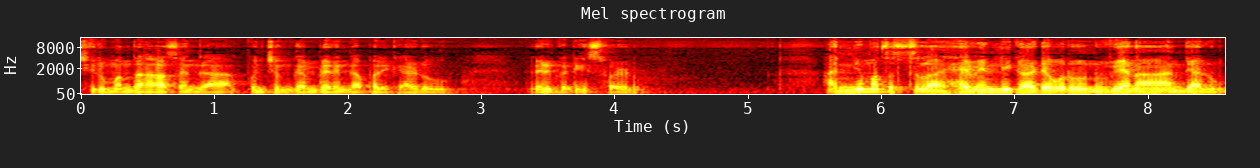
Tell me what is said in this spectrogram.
చిరు మందహాసంగా కొంచెం గంభీరంగా పలికాడు వెనుకటేశ్వరుడు అన్యమతస్థుల హెవెన్లీ గాడ్ ఎవరు? నువ్వేనా? అందాను.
